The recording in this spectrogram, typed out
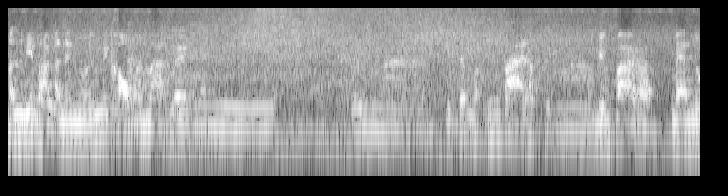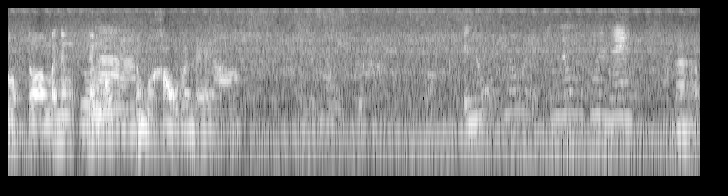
มันมีผักอันหนึงอยู่มันไม่เข้ากันมากเลยมันมีคนมากินแต่หมักกินป่าแล้วดินฟ้ากับแมนอยู่แต่ว่ามันยังยังบ่ยังบ่เข้ากันเลยเหรอไอ้นุ๊กนุ๊กนุ๊กคือไงนะครับ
